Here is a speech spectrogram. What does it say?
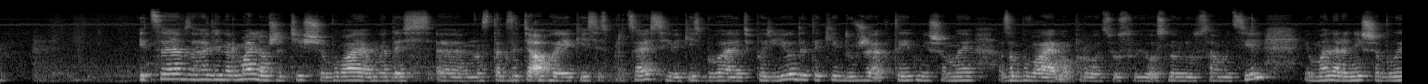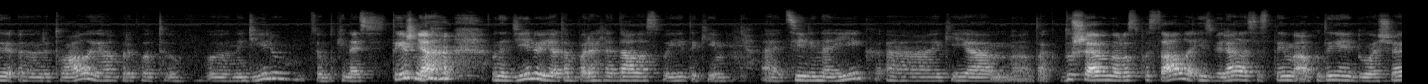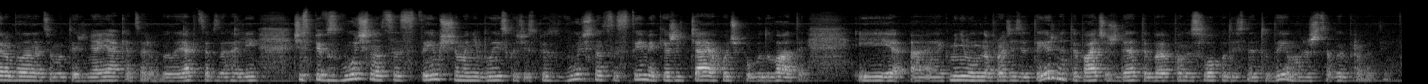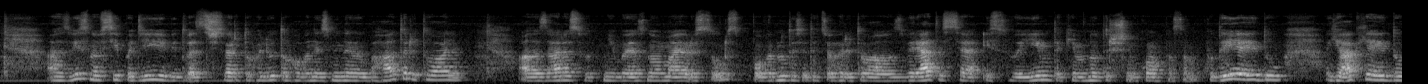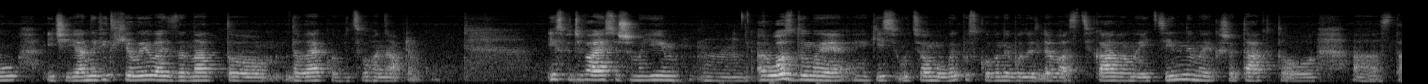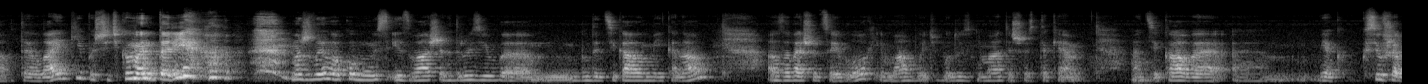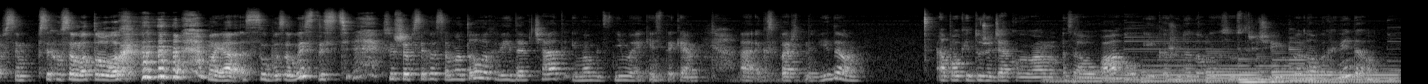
І це взагалі нормально в житті, що буває, ми десь е, нас так затягує якийсь із процесів, якісь бувають періоди такі дуже активні, що ми забуваємо про цю свою основну саму ціль. І в мене раніше були е, ритуали. Я, наприклад, в неділю, це кінець тижня, в неділю я там переглядала свої такі е, цілі на рік, е, які я так душевно розписала і звірялася з тим, а куди я йду, а що я робила на цьому тижні, а як я це робила, як це взагалі, чи співзвучно це з тим, що мені близько, чи співзвучно це з тим, яке життя я хочу побудувати. І е, як мінімум на протязі тижня ти бачиш, де тебе понесло кудись не туди, і можеш це виправити. Звісно, всі події від 24 лютого вони змінили багато ритуалів. Але зараз, от ніби я знову маю ресурс повернутися до цього ритуалу, звірятися із своїм таким внутрішнім компасом, куди я йду, як я йду, і чи я не відхилилась занадто далеко від свого напрямку. І сподіваюся, що мої роздуми якісь у цьому випуску вони будуть для вас цікавими і цінними. Якщо так, то ставте лайки, пишіть коментарі. Можливо, комусь із ваших друзів е, буде цікавий мій канал. Завершу цей влог і, мабуть, буду знімати щось таке цікаве, е, як Ксюша психосоматолог, моя субособистість. Ксюша психосоматолог війде в чат і, мабуть, зніме якесь таке е, експертне відео. А поки дуже дякую вам за увагу і кажу до нових зустрічей до нових відео.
